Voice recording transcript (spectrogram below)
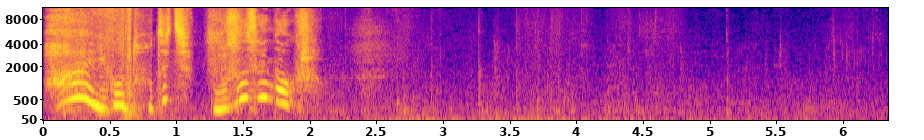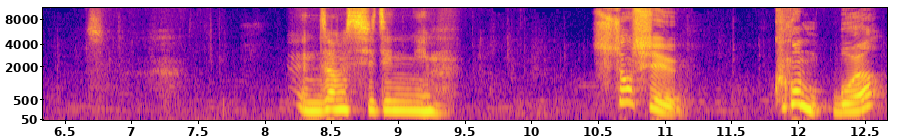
아 이거 도대체 무슨 생각으로? 은정 CD님. 수정 씨, 그건 뭐야?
